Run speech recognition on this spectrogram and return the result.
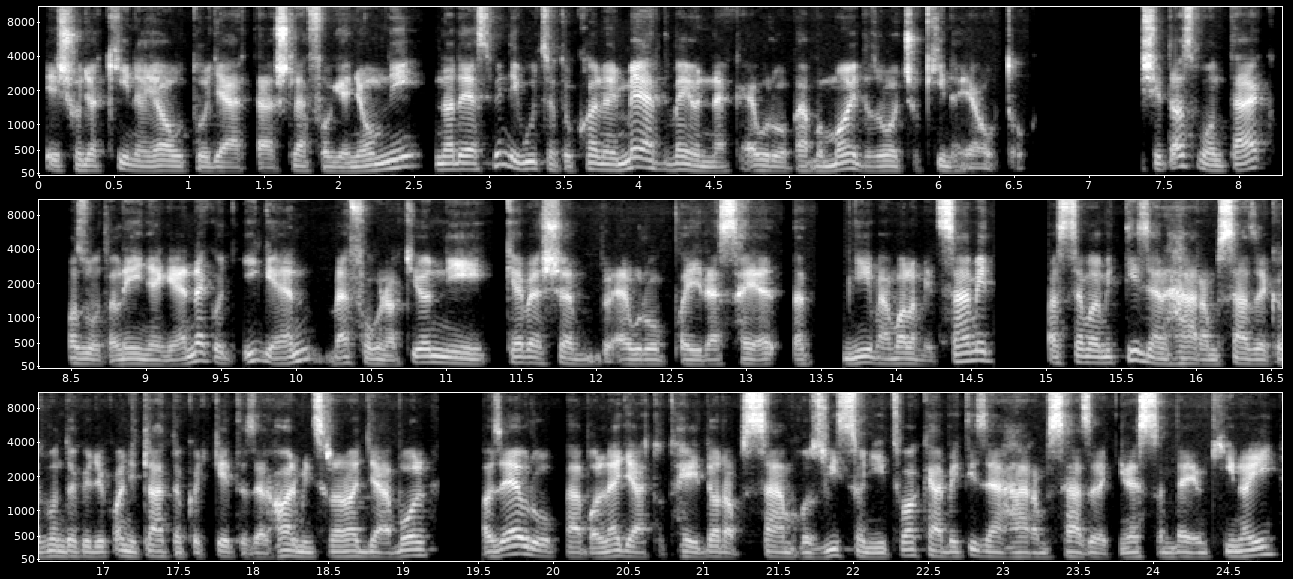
és hogy a kínai autógyártás le fogja nyomni. Na de ezt mindig úgy szoktuk hallani, hogy mert bejönnek Európába majd az olcsó kínai autók. És itt azt mondták, az volt a lényeg ennek, hogy igen, be fognak jönni, kevesebb európai lesz helyet, tehát nyilván valamit számít, azt hiszem valami 13 ot mondtak, hogy ők annyit látnak, hogy 2030-ra nagyjából az Európában legyártott helyi darab számhoz viszonyítva kb. 13 százaléknyi lesz, bejön kínai,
